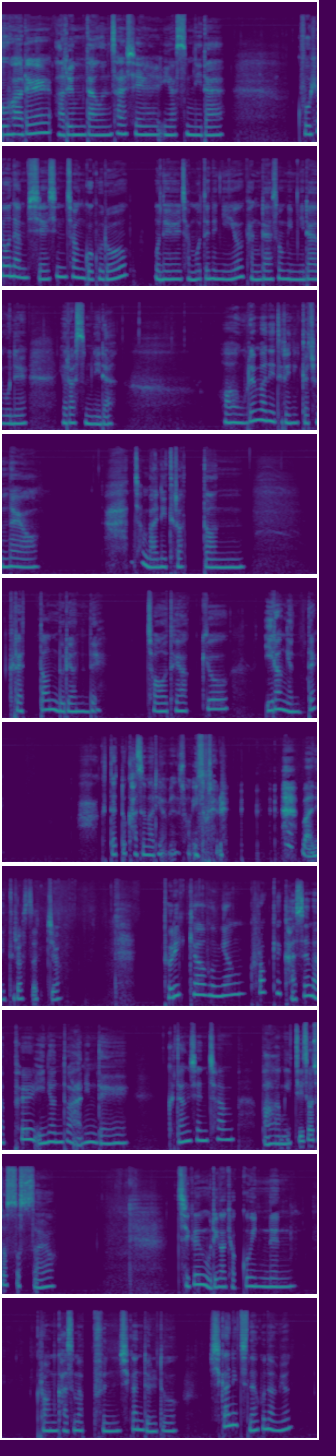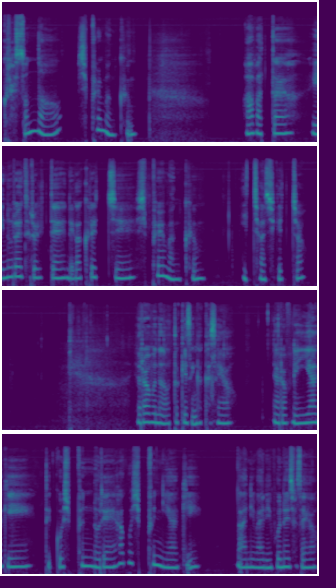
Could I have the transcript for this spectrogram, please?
부활의 아름다운 사실이었습니다. 구효남 씨의 신청곡으로 오늘 잠 못 드는 이유 강다솜입니다. 문을 열었습니다. 아, 오랜만에 들으니까 좋네요. 한참 많이 들었던, 그랬던 노래였는데, 저 대학교 1학년 때? 아, 그때 또 가슴앓이 하면서 이 노래를 많이 들었었죠. 돌이켜보면 그렇게 가슴 아플 인연도 아닌데 그 당시엔 참 마음이 찢어졌었어요. 지금 우리가 겪고 있는 그런 가슴 아픈 시간들도 시간이 지나고 나면 그랬었나 싶을 만큼 아 맞다 이 노래 들을 때 내가 그랬지 싶을 만큼 잊혀지겠죠. 여러분은 어떻게 생각하세요? 여러분의 이야기, 듣고 싶은 노래, 하고 싶은 이야기 많이 많이 보내주세요.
